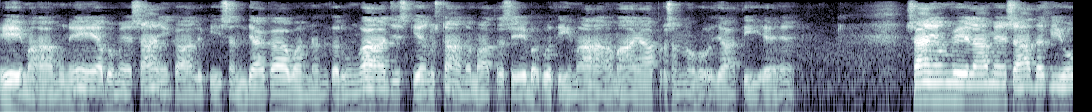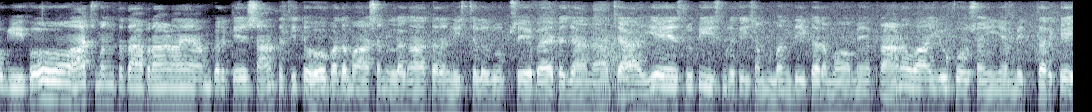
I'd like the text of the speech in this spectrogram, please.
हे महामुने, अब मैं सायकाल की संध्या का वर्णन करूँगा, जिसके अनुष्ठान मात्र से भगवती महामाया प्रसन्न हो जाती है। सायं वेला में साधक योगी को आचमन तथा प्राणायाम करके शांत चित हो पद्मासन लगाकर निश्चल रूप से बैठ जाना चाहिए। श्रुति स्मृति संबंधी कर्मों में प्राणवायु को संयमित करके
